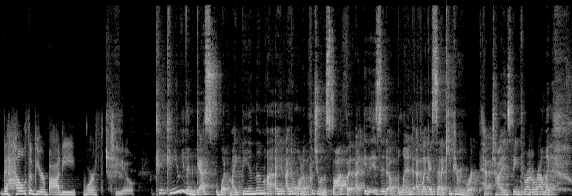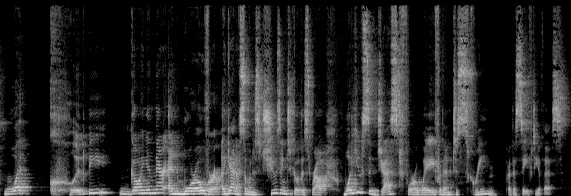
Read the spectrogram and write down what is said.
the health of your body worth to you?" Can, can you even guess what might be in them? I, I, I don't want to put you on the spot, but uh, is it a blend? I, like I said, I keep hearing the word peptides being thrown mm-hmm. around. Like, what could be going in there? And moreover, again, if someone is choosing to go this route, what do you suggest for a way for them to screen for the safety of this?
